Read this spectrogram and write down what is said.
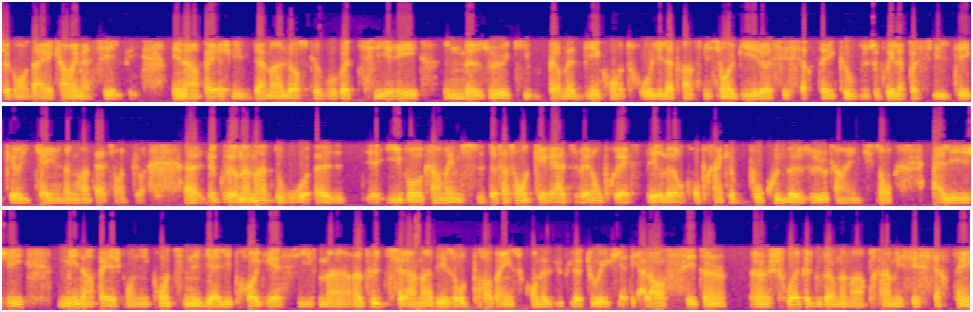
secondaire est quand même assez élevé. Mais n'empêche évidemment, lorsque vous retirez une mesure qui vous permet de bien contrôler la transmission, eh bien là, c'est certain que vous ouvrez la possibilité qu'il y ait une augmentation de cas. Euh, le gouvernement doit, euh, il va quand même de façon graduelle, on pourrait se dire, là, on comprend qu'il y a beaucoup de mesures quand même qui sont allégées, mais n'empêche qu'on y continue d'y aller progressivement, un peu différemment des autres provinces où on a vu que le tout est éclaté. Alors, c'est un, choix que le gouvernement prend, mais c'est certain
